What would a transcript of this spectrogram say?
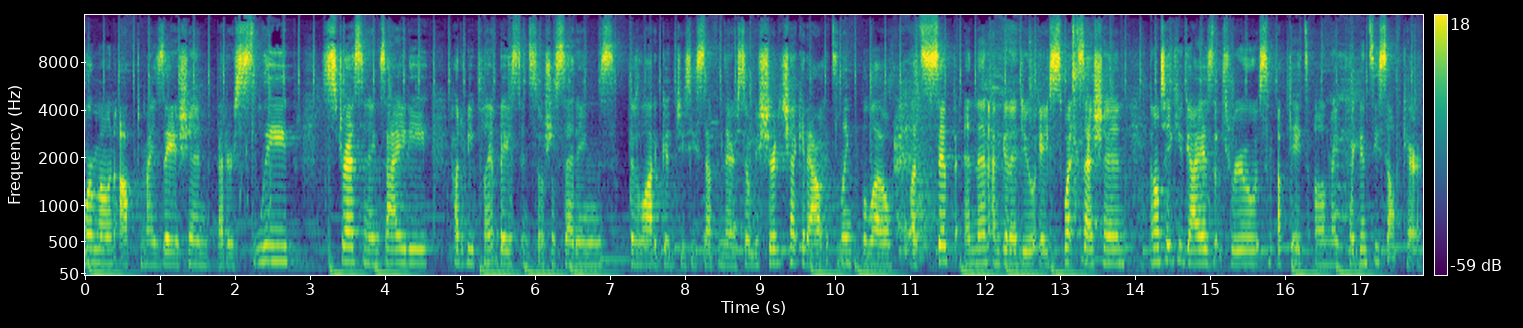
hormone optimization, better sleep, stress and anxiety, how to be plant-based in social settings. There's a lot of good juicy stuff in there, so be sure to check it out. It's linked below. Let's sip, and then I'm gonna do a sweat session, and I'll take you guys through some updates on my pregnancy self-care.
